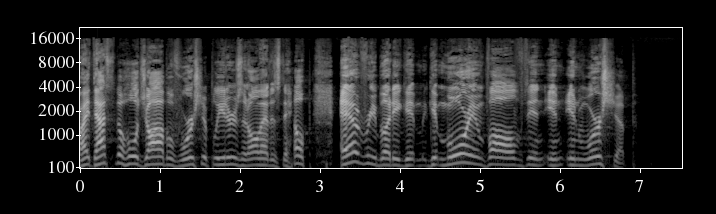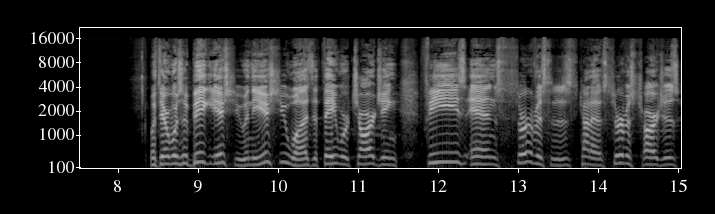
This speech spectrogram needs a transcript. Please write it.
Right? That's the whole job of worship leaders and all that is to help everybody get, get more involved in, in, in worship. But there was a big issue, and the issue was that they were charging fees and services, kind of service charges,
